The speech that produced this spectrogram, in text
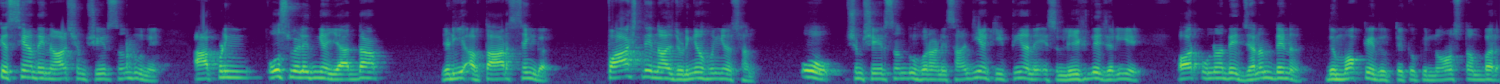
ਕਿੱਸਿਆਂ ਦੇ ਨਾਲ ਸ਼ਮਸ਼ੇਰ ਸੰਧੂ ਨੇ ਆਪਣੀ ਉਸ ਵੇਲੇ ਦੀਆਂ ਯਾਦਾਂ, ਜਿਹੜੀ ਅਵਤਾਰ ਸਿੰਘ ਪਾਸ਼ ਦੇ ਨਾਲ ਜੁੜੀਆਂ ਹੋਈਆਂ ਸਨ। ਉਹ ਸ਼ਮਸ਼ੇਰ ਸੰਧੂ ਹੋਰਾਂ ਨੇ ਸਾਂਝੀਆਂ ਕੀਤੀਆਂ ਨੇ ਇਸ ਲੇਖ ਦੇ ਜ਼ਰੀਏ। ਔਰ ਉਹਨਾਂ ਦੇ ਜਨਮ ਦਿਨ ਦੇ ਮੌਕੇ ਦੇ ਉੱਤੇ, ਕਿਉਂਕਿ 9 ਸਤੰਬਰ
